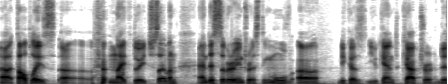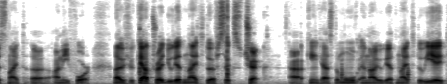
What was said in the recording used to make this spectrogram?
Uh, Tal plays uh, knight to h7, and this is a very interesting move uh, because you can't capture this knight uh, on e4. Now if you capture it, you get knight to f6 check. Uh, king has to move, and now you get knight to e8,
